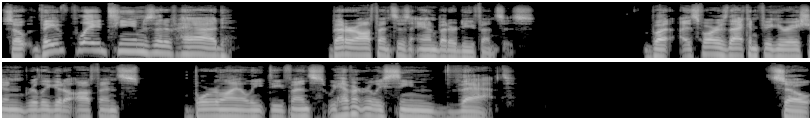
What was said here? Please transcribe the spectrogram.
So they've played teams that have had better offenses and better defenses. But as far as that configuration, really good offense, borderline elite defense, we haven't really seen that. So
